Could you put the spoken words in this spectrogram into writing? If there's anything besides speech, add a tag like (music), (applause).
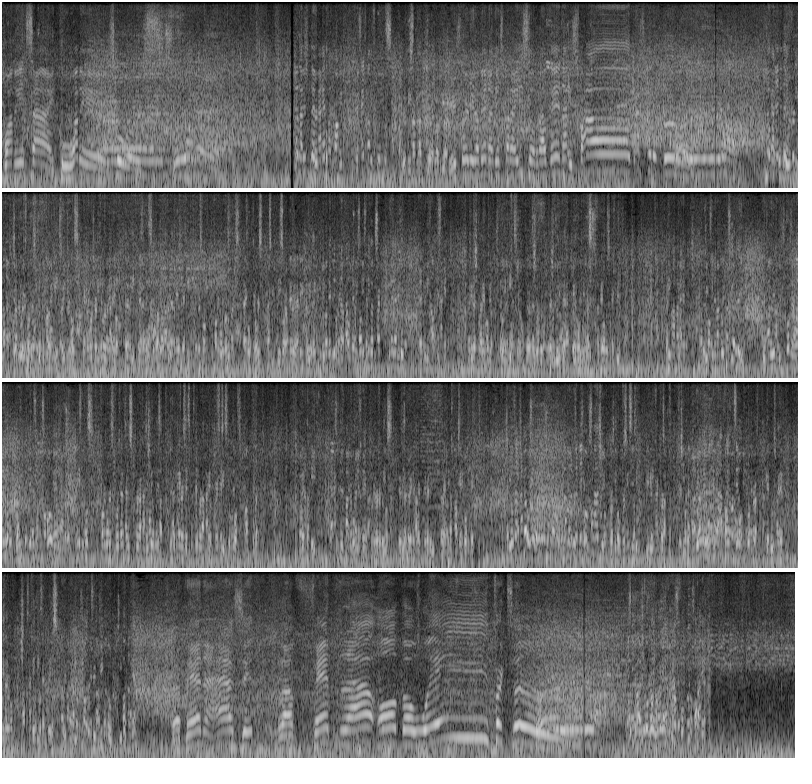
One inside, Juárez. Ravena has it. Ravena all the way for two.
